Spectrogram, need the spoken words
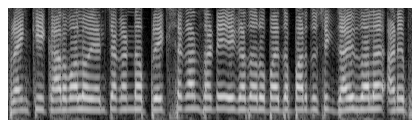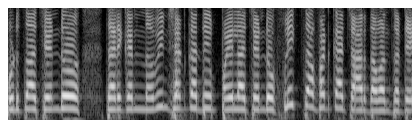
फ्रँकी कारवालो यांच्याकडनं प्रेक्षकांसाठी एक हजार रुपयाचं पारितोषिक जाहीर झालं आणि पुढचा चेंडू त्या ठिकाणी नवीन षटकातील पहिला चेंडू फ्लिकचा फटका चार धावांसाठी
